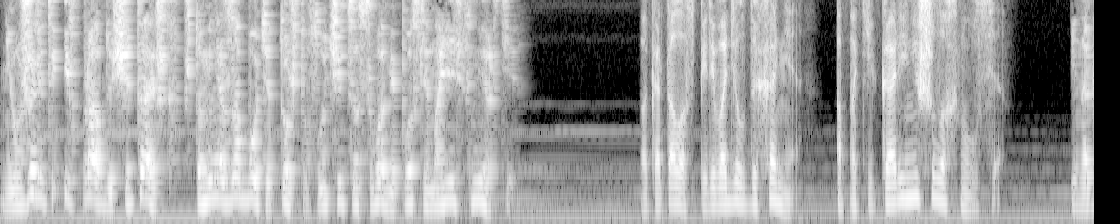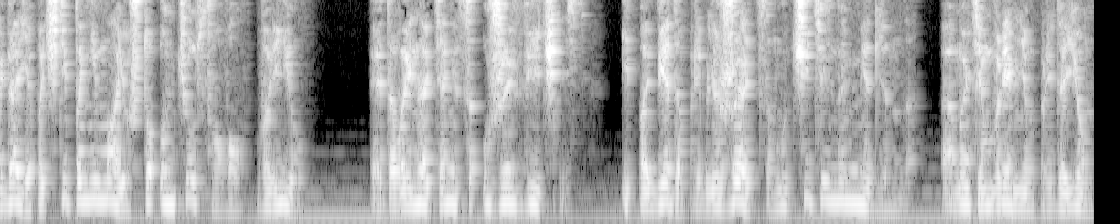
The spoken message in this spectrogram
Неужели ты и вправду считаешь, что меня заботит то, что случится с вами после моей смерти?» Пока Талос переводил дыхание, апотекарий не шелохнулся. «Иногда я почти понимаю, что он чувствовал, Варил. Эта война тянется уже в вечность, и победа приближается мучительно медленно. А мы тем временем предаем,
